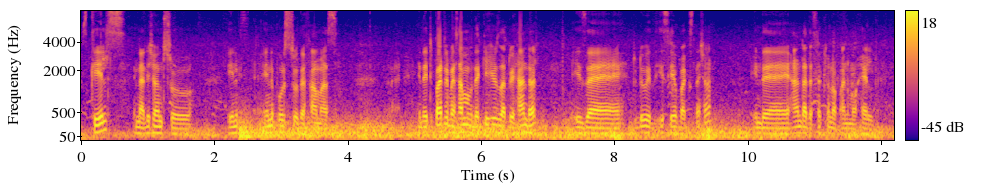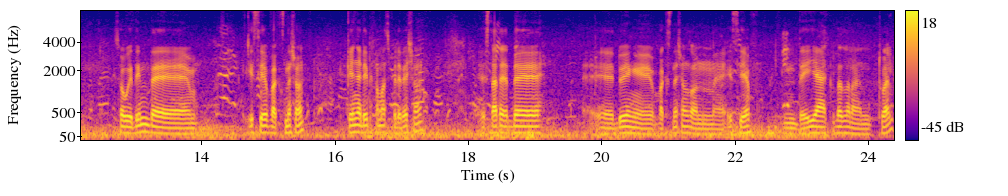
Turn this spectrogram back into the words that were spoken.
skills in addition to in inputs to the farmers. In the department, some of the issues that we handle is uh, to do with ECF vaccination in the under the section of animal health. So within the ECF vaccination, Kenya Dairy Farmers Federation started uh, uh, doing uh, vaccinations on uh, ECF in the year 2012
